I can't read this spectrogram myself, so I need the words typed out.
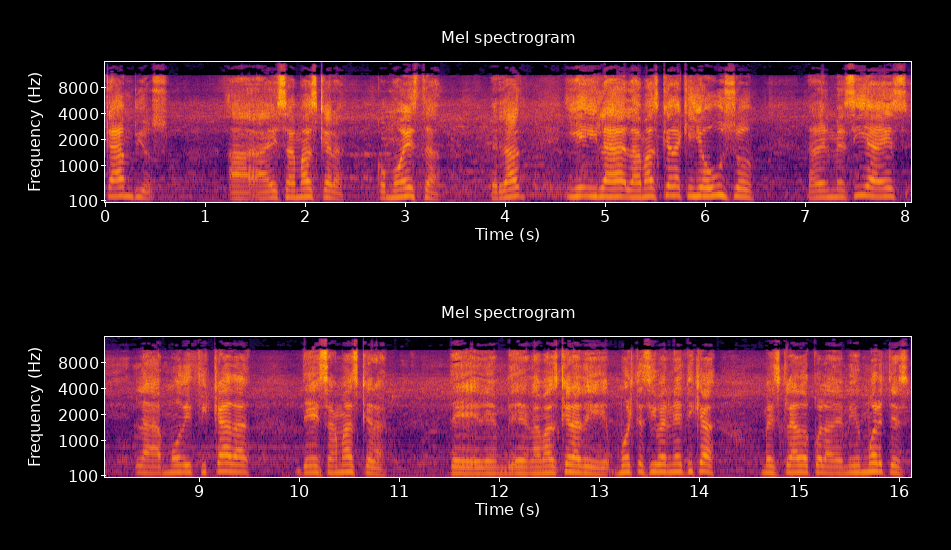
cambios a, esa máscara como esta, ¿verdad? Y, la, máscara que yo uso, la del Mesías, es la modificada de esa máscara, de, la máscara de muerte cibernética mezclado con la de mil muertes,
